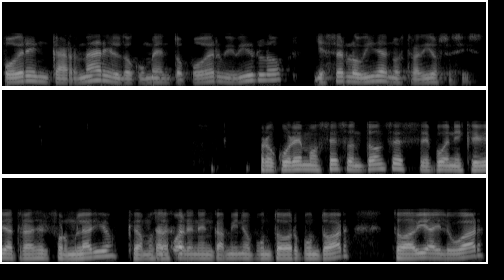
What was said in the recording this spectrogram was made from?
poder encarnar el documento, poder vivirlo y hacerlo vida en nuestra diócesis. Procuremos eso entonces, se pueden inscribir a través del formulario que vamos a dejar en encamino.org.ar todavía hay lugar.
